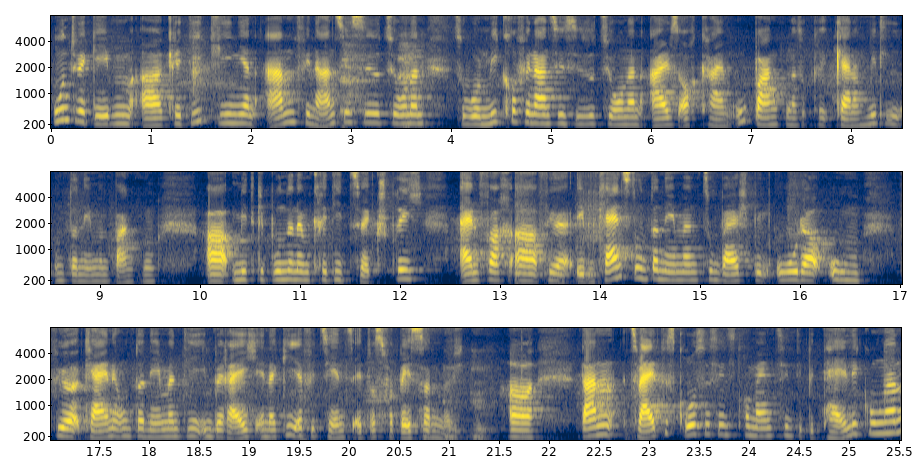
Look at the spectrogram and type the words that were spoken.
Und wir geben äh, Kreditlinien an Finanzinstitutionen, sowohl Mikrofinanzinstitutionen als auch KMU-Banken, also Klein- und Mittelunternehmenbanken, äh, mit gebundenem Kreditzweck. Sprich, einfach äh, für eben Kleinstunternehmen zum Beispiel oder um für kleine Unternehmen, die im Bereich Energieeffizienz etwas verbessern möchten. Äh, dann zweites großes Instrument sind die Beteiligungen.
